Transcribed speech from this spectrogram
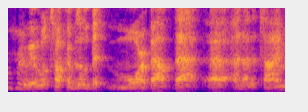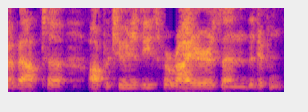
Mhm. career. We'll talk a little bit more about that uh, another time about uh, opportunities for writers and the different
